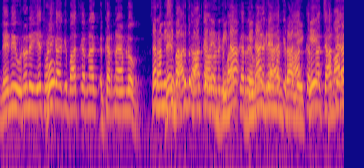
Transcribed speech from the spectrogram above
नहीं नहीं उन्होंने ये थोड़ी कहा कि बात करना करना है हम लोग। सर हम इसी बात पे तो बात कर रहे हैं। बिना? बिना गृह मंत्रालय के हमारा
